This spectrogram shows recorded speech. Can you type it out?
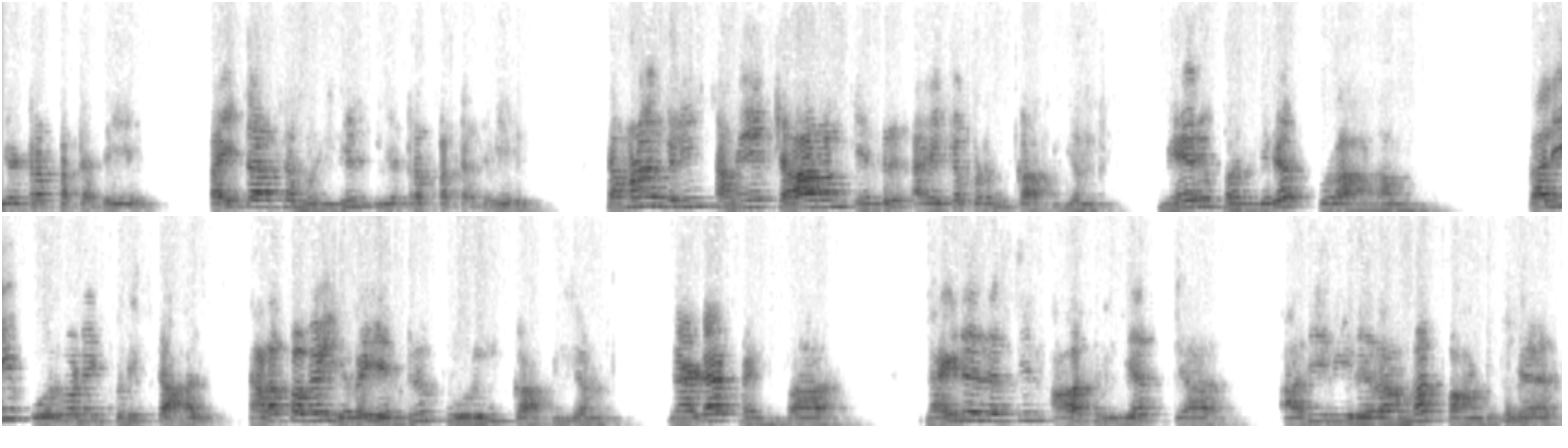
இயற்றப்பட்டது. பைத்தாச மொழியில் இயற்றப்பட்டது. தமிழர்களின் சமயச்சாரம் என்று அழைக்கப்படும் காப்பியம் மேருபந்திர புராணம். கலி ஒருவனை பிடித்தால் நடப்பவை எவை என்று கூறும் காப்பியம். நளவென்பார் நைடரத்தின் ஆசிரியர் யார்? அதிவீரராம பாண்டியர்.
